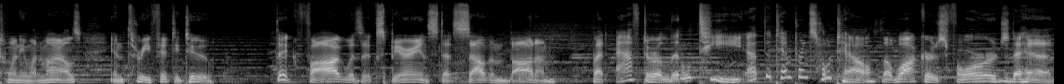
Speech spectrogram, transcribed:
21 miles, in 3:52. Thick fog was experienced at Southern Bottom, but after a little tea at the Temperance Hotel, the walkers forged ahead.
